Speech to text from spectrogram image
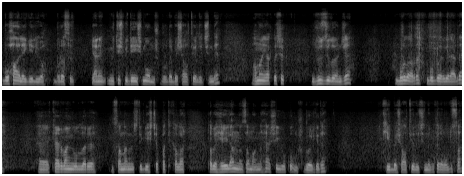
bu hale geliyor burası. Yani müthiş bir değişme olmuş burada 5-6 yıl içinde. Ama yaklaşık 100 yıl önce buralarda, bu bölgelerde e, kervan yolları, insanların işte geçeceği patikalar, tabi heyelanla zamanla her şey yok olmuş bölgede. Ki 5-6 yıl içinde bu kadar olduysa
